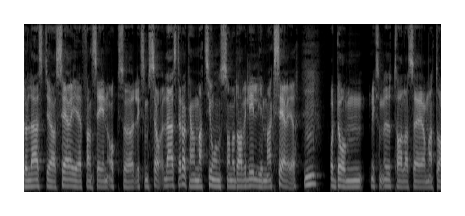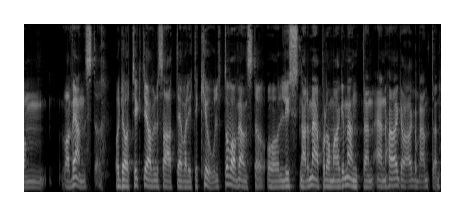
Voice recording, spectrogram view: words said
Då läste jag seriefanzin också, liksom så, läste jag då kanske Mats Jonsson och David Liljemarks serier. Och de liksom uttalade sig om att de var vänster. Och då tyckte jag väl så att det var lite coolt att vara vänster och lyssnade mer på de argumenten än högerargumenten.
